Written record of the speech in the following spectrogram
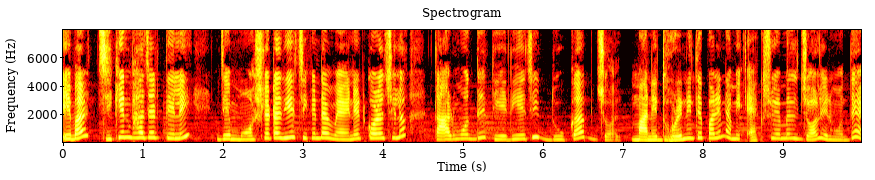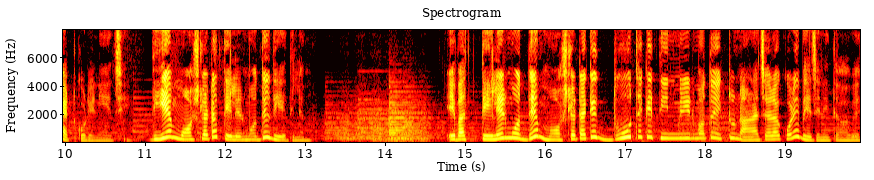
এবার চিকেন ভাজার তেলেই যে মশলাটা দিয়ে চিকেনটা ম্যারিনেট করা ছিল, তার মধ্যে দিয়ে দিয়েছি দু কাপ জল। মানে ধরে নিতে পারেন, আমি একশো এম জল এর মধ্যে অ্যাড করে নিয়েছি। দিয়ে মশলাটা তেলের মধ্যে দিয়ে দিলাম। এবার তেলের মধ্যে মশলাটাকে দু থেকে তিন মিনিট মতো একটু নাড়াচাড়া করে ভেজে নিতে হবে।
